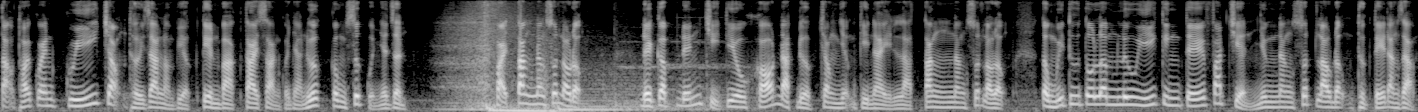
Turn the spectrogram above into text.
tạo thói quen quý trọng thời gian làm việc, tiền bạc, tài sản của nhà nước, công sức của nhân dân. Phải tăng năng suất lao động, Đề cập đến chỉ tiêu khó đạt được trong nhiệm kỳ này là tăng năng suất lao động, Tổng Bí thư Tô Lâm lưu ý kinh tế phát triển nhưng năng suất lao động thực tế đang giảm.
